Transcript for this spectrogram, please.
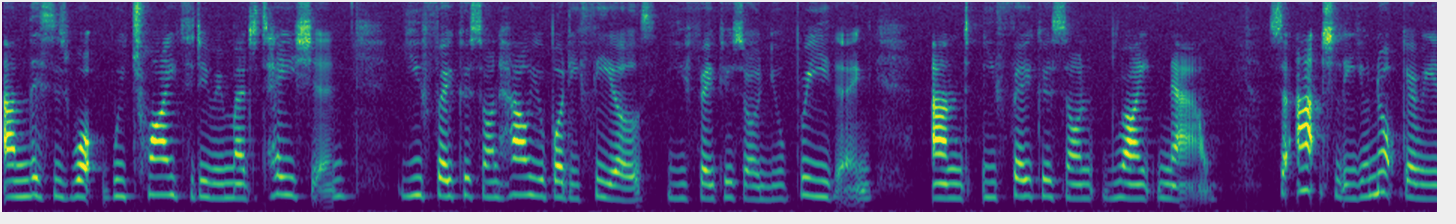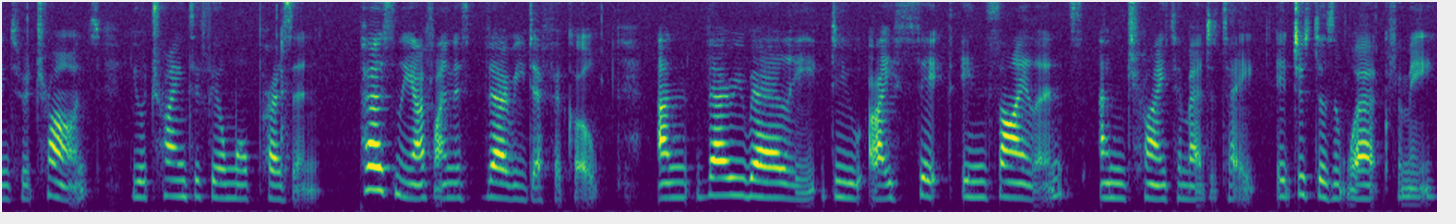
and this is what we try to do in meditation, you focus on how your body feels, you focus on your breathing, and you focus on right now. So, actually, you're not going into a trance, you're trying to feel more present. Personally, I find this very difficult, and very rarely do I sit in silence and try to meditate. It just doesn't work for me.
